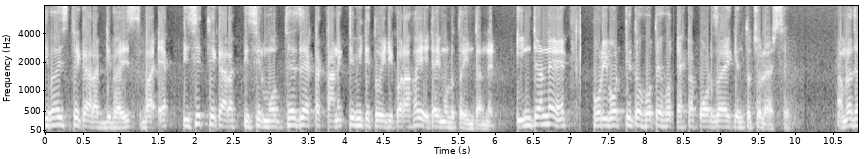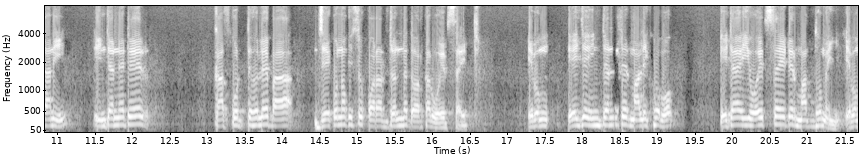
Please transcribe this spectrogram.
ডিভাইস থেকে আরেক ডিভাইস বা এক পিসির থেকে আরেক পিসির মধ্যে যে একটা কানেক্টিভিটি তৈরি করা হয়, এটাই মূলত ইন্টারনেট ইন্টারনেট পরিবর্তিত হতে হতে একটা পর্যায়ে কিন্তু চলে আসছে। আমরা জানি ইন্টারনেটের কাজ করতে হলে বা যে কোনো কিছু করার জন্য দরকার ওয়েবসাইট। এবং এই যে ইন্টারনেটের মালিক হব এটা এই ওয়েবসাইটের মাধ্যমেই। এবং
